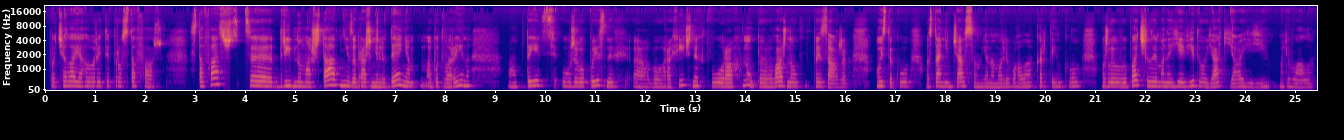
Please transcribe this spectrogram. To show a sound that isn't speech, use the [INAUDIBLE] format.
Почала я говорити про стафаж. Стафаж це дрібномасштабні зображення людей або тварин, птиць у живописних або графічних творах, ну, переважно в пейзажах. Ось таку останнім часом я намалювала картинку. Можливо, ви бачили, в мене є відео, як я її малювала.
